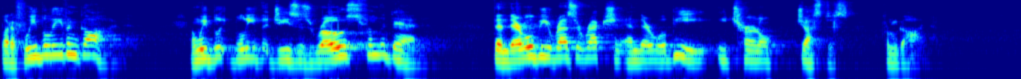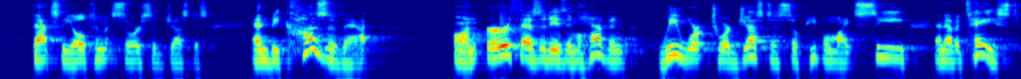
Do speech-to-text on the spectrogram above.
But if we believe in God and we believe that Jesus rose from the dead, then there will be resurrection and there will be eternal justice from God. That's the ultimate source of justice. And because of that, on earth as it is in heaven, we work toward justice so people might see and have a taste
